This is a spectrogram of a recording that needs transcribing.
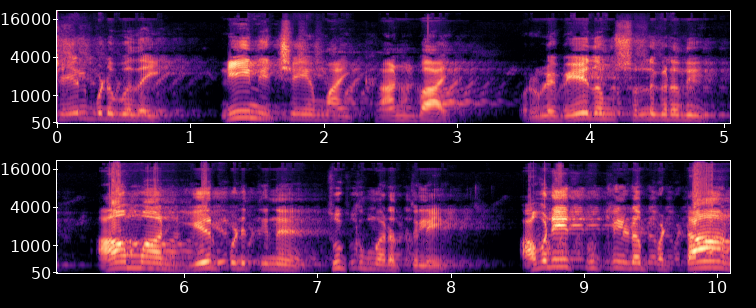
செயல்படுவதை நீ நிச்சயமாய் காண்பாய். ஒருவேளை வேதம் சொல்லுகிறது ஆமான் ஏற்படுத்தின தூக்கு மரத்திலே அவனே தூக்கிலிடப்பட்டான்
